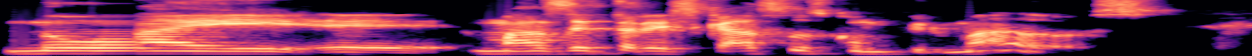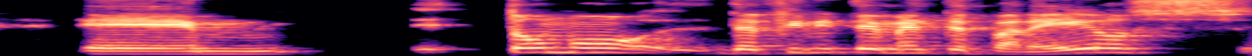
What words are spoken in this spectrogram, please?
no hay eh, más de tres casos confirmados. Em, tomo definitivamente para ellos,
